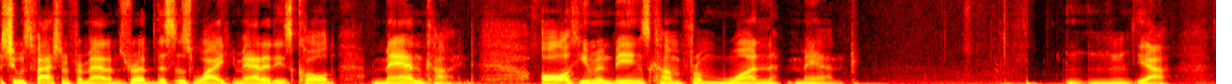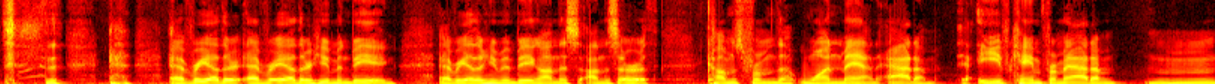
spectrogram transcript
she was fashioned from Adam's rib. This is why humanity is called mankind all human beings come from one man. Mm-hmm, yeah. every other every other human being, every other human being on this on this earth comes from the one man, Adam. Eve came from Adam. Mm-hmm.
